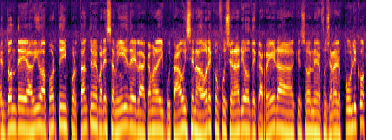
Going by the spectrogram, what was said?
en donde ha habido aportes importantes, me parece a mí, de la Cámara de Diputados y senadores con funcionarios de carrera, que son eh, funcionarios públicos,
